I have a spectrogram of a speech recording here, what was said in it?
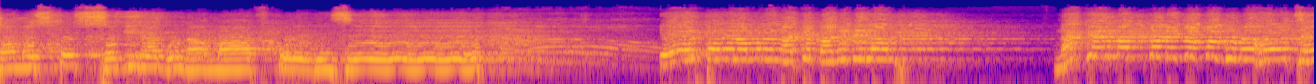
সমস্ত সগিরা গুণা মাফ করে দিছে এরপরে আমরা নাকে পানি দিলাম। নাকের মাধ্যমে যত গুণা হয়েছে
